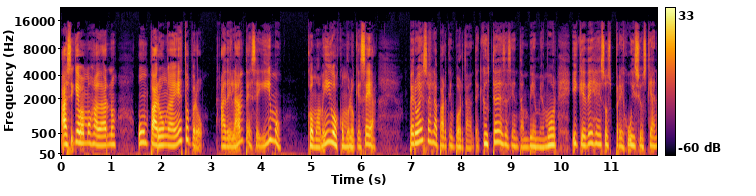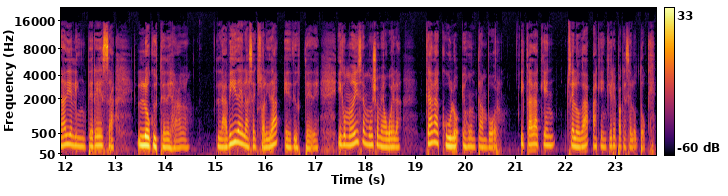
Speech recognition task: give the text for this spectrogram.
así que vamos a darnos un parón a esto, pero adelante, seguimos como amigos, como lo que sea. Pero esa es la parte importante, que ustedes se sientan bien, mi amor, y que deje esos prejuicios que a nadie le interesa lo que ustedes hagan. La vida y la sexualidad es de ustedes. Y como dice mucho mi abuela, cada culo es un tambor y cada quien se lo da a quien quiere para que se lo toque.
